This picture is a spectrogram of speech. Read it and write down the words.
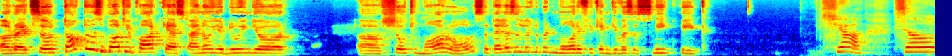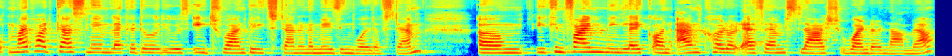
All right. So talk to us about your podcast. I know you're doing your uh, show tomorrow. So tell us a little bit more if you can give us a sneak peek. Sure. So my podcast name, like I told you, is Each One Teach Ten, an amazing world of STEM. Um, you can find me like on Anchor or FM slash Wonder Namya,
